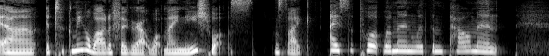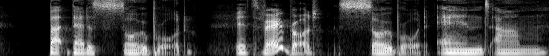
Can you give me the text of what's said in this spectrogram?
uh, it took me a while to figure out what my niche was. It was like, I support women with empowerment, but that is so broad it's very broad. so broad. And um,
